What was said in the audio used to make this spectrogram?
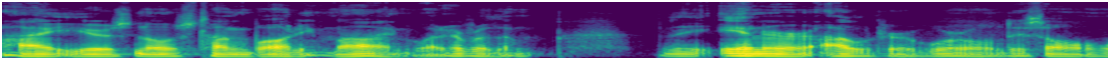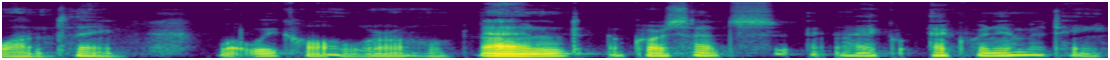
eye, ears, nose, tongue, body, mind, whatever them, the inner outer world is all one thing what we call world. And of course, that's equanimity.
